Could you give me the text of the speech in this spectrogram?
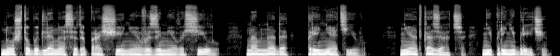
Но чтобы для нас это прощение возымело силу, нам надо принять его, не отказаться, не пренебречь им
